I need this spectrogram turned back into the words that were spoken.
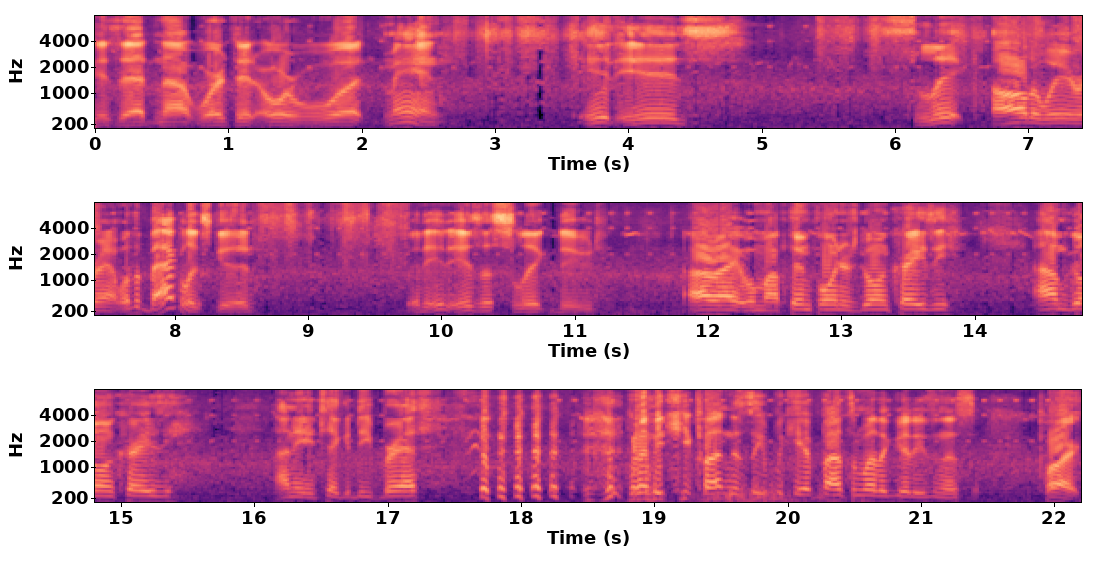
is that not worth it or what? Man, it is slick all the way around. Well, the back looks good, but it is a slick dude. All right, well, my pinpointer's going crazy. I'm going crazy. I need to take a deep breath. Let me keep hunting to see if we can't find some other goodies in this park.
